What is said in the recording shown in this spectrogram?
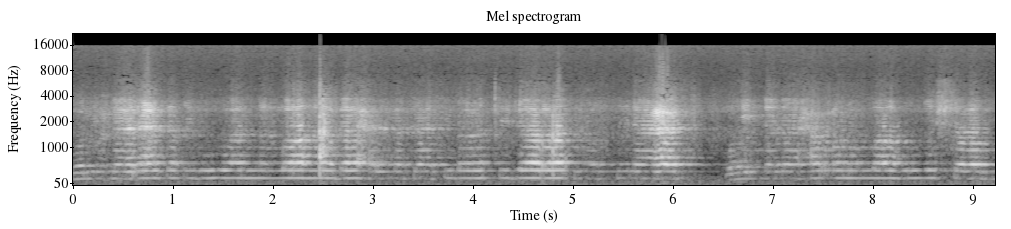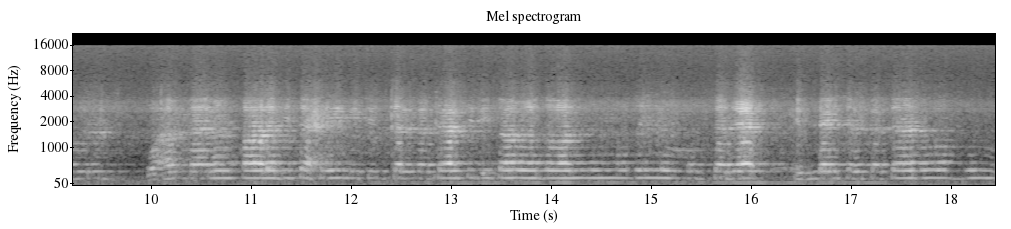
ومما نعتقده أن الله أباح المكاسب والتجارات والصناعات وإنما حرم الله الغش والظلم. وأما من قال بتحريم تلك المكاسب فهو ضال مضل مبتدع إذ ليس الفساد والظلم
